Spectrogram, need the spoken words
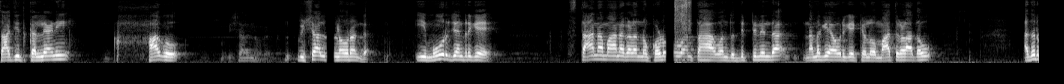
ಸಾಜಿದ್ ಕಲ್ಯಾಣಿ ಹಾಗೂ ವಿಶಾಲ್ ನವರಂಗ್. ಈ ಮೂರು ಜನರಿಗೆ ಸ್ಥಾನಮಾನಗಳನ್ನು ಕೊಡುವಂತಹ ಒಂದು ದಿಟ್ಟಿನಿಂದ ನಮಗೆ ಅವರಿಗೆ ಕೆಲವು ಮಾತುಗಳಾದವು. ಅದರ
